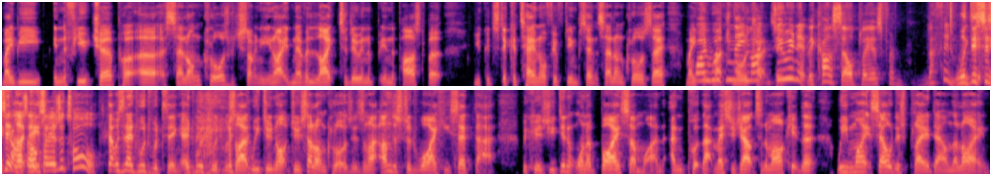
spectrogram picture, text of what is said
maybe in the future put a, a sell-on clause, which is something that United never liked to do in the in the past, but you could stick a 10 or 15% sell-on clause there, make Why it much more they attractive. Like doing it? They can't sell players for nothing. Well, they, this is it. Like sell players at all. That was an Ed Woodward thing. Ed Woodward was like, "We do not do sell-on clauses," and I understood why he said that because you didn't want to buy someone and put that message out to the market that we might sell this player down the line.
